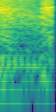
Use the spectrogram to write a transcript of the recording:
you.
